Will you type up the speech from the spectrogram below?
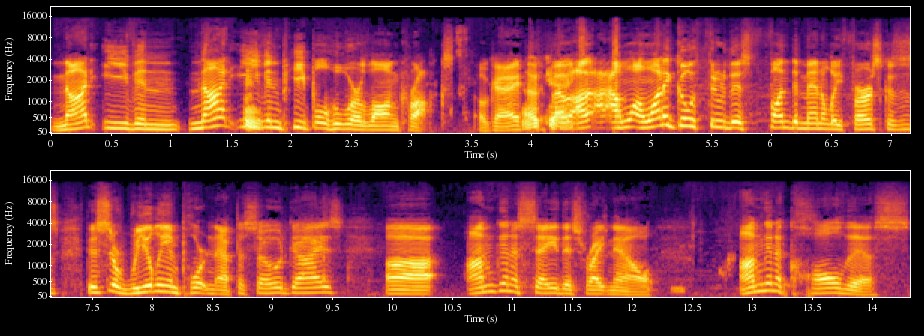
Not even, not even people who are long Crocs. Okay. Okay. I, I, I, I want to go through this fundamentally first because this, this, is a really important episode, guys. Uh, I'm gonna say this right now. I'm going to call this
